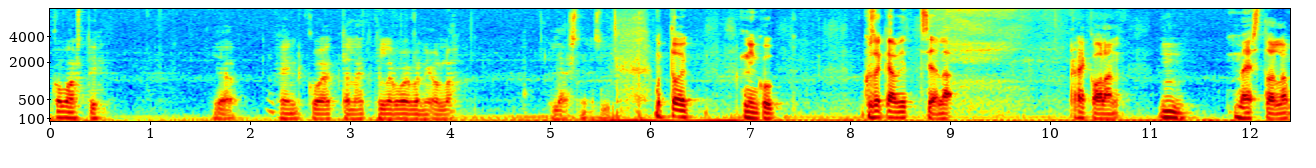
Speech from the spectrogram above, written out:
kovasti ja en koe tällä hetkellä voivani olla läsnä siinä. Mutta toi, niin kun, kun sä kävit siellä Rekolan Mm. mestoilla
